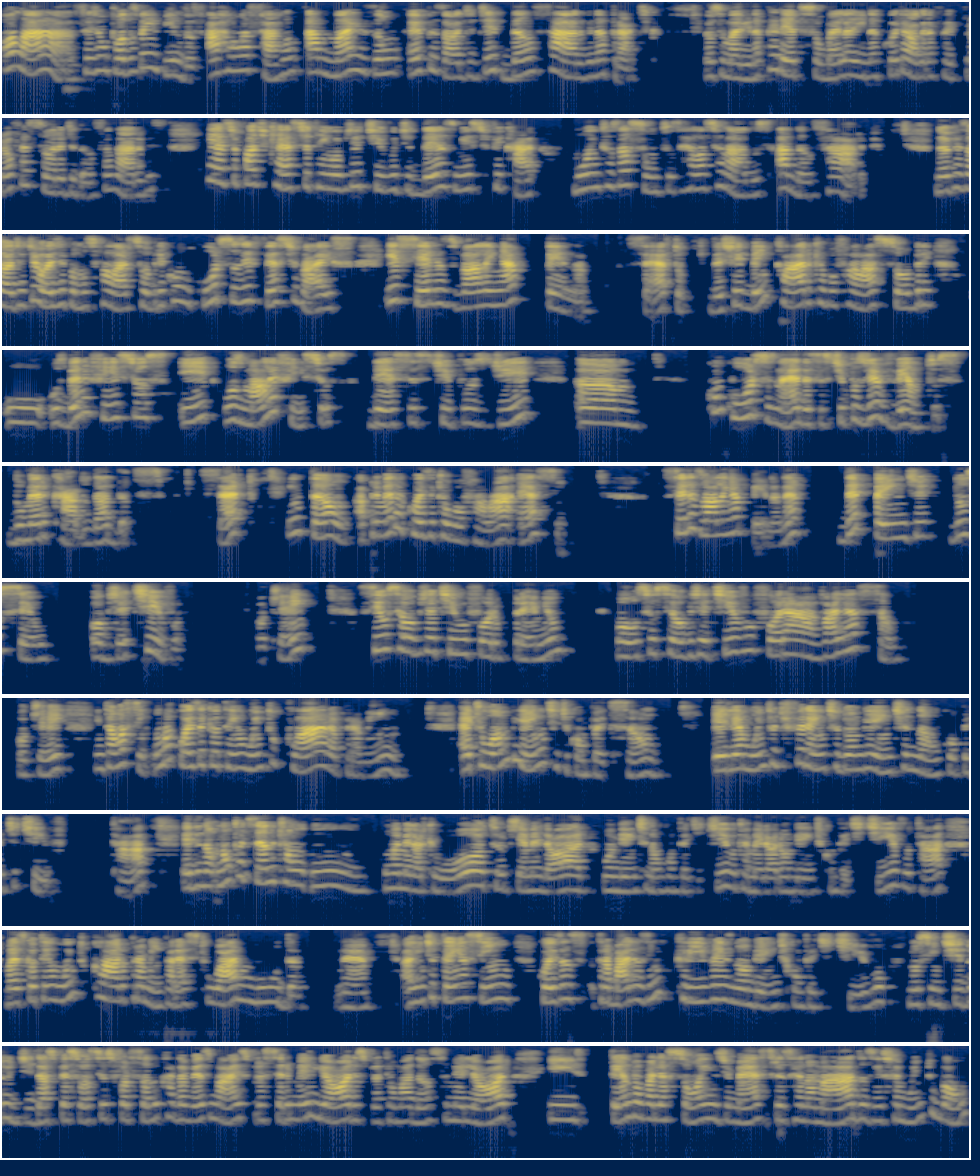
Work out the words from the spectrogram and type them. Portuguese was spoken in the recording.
Olá, sejam todos bem-vindos, Arlon Assarlon, a mais um episódio de Dança Árabe na Prática. Eu sou Marina Pereto, sou bailarina, coreógrafa e professora de danças árabes, e este podcast tem o objetivo de desmistificar muitos assuntos relacionados à dança árabe. No episódio de hoje vamos falar sobre concursos e festivais e se eles valem a pena certo? Deixei bem claro que eu vou falar sobre o, os benefícios e os malefícios desses tipos de um, concursos, né? Desses tipos de eventos do mercado da dança, certo? Então, a primeira coisa que eu vou falar é assim: se eles valem a pena, né? Depende do seu objetivo, ok? Se o seu objetivo for o prêmio, ou se o seu objetivo for a avaliação, ok? Então, assim, uma coisa que eu tenho muito clara para mim é que o ambiente de competição ele é muito diferente do ambiente não competitivo, tá? Ele não, não tô dizendo que é um, um, um é melhor que o outro, que é melhor o ambiente não competitivo, que é melhor o ambiente competitivo, tá? Mas que eu tenho muito claro para mim, parece que o ar muda né? A gente tem assim coisas, trabalhos incríveis no ambiente competitivo, no sentido de das pessoas se esforçando cada vez mais para ser melhores, para ter uma dança melhor e tendo avaliações de mestres renomados, isso é muito bom.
